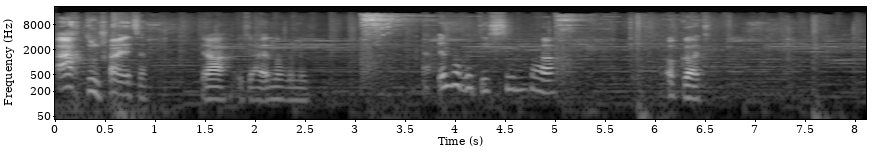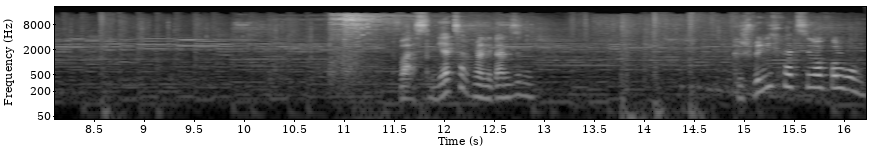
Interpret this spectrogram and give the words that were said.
Ach du Scheiße. Ja, ich erinnere mich. Erinnere dich, Simba. Oh Gott. Was denn jetzt? Hat meine ganzen Geschwindigkeitsdinger verloren.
